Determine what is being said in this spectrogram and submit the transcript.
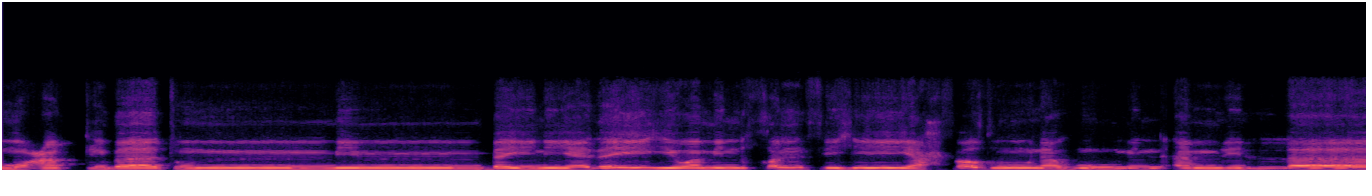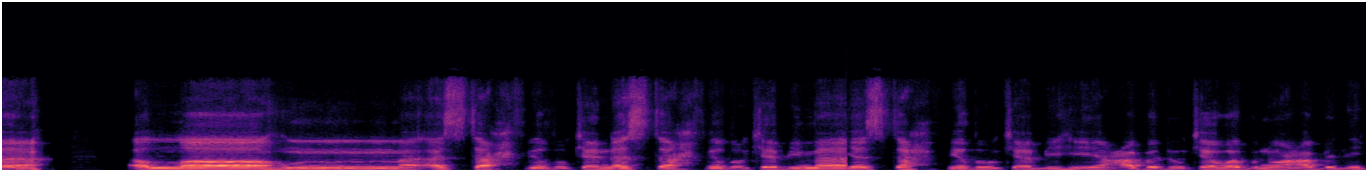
معقبات من بين يديه ومن خلفه يحفظونه من أمر الله. اللهم أستحفظك نستحفظك بما يستحفظك به عبدك وابن عبدك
